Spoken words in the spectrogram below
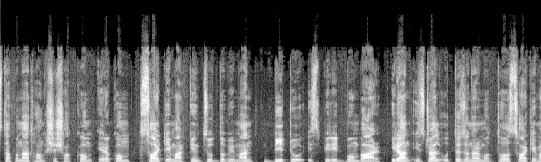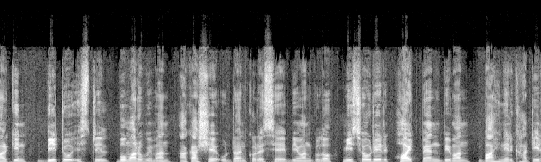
স্থাপনা ধ্বংসে সক্ষম এরকম ছয়টি মার্কিন যুদ্ধ বিমান B two Spirit bomber. Iran Israel উত্তেজনার মধ্যে ছয়টি মার্কিন বি টু স্টিল বোমারু বিমান আকাশে উড্ডয়ন করেছে। বিমানগুলো মিসৌরির হোয়াইটম্যান বিমান বাহিনীর ঘাঁটির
